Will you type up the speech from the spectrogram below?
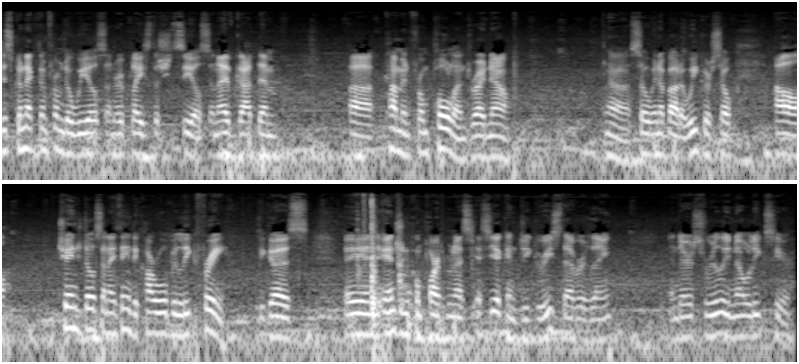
disconnect them from the wheels and replace the seals. And I've got them uh, coming from Poland right now. Uh, so in about a week or so, I'll change those and I think the car will be leak free because in the engine compartment, I see I can degrease everything and there's really no leaks here.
